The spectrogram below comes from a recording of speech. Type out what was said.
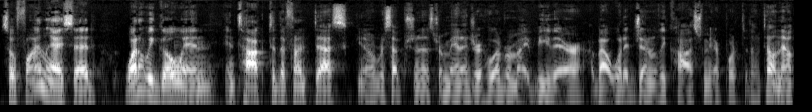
So finally I said, why don't we go in and talk to the front desk, you know, receptionist or manager, whoever might be there, about what it generally costs from the airport to the hotel. Now,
